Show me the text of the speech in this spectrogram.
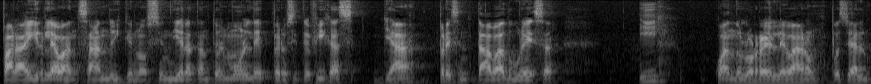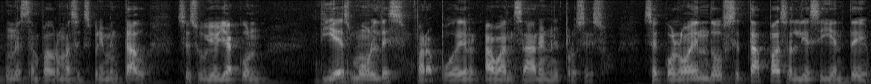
para irle avanzando y que no se hundiera tanto el molde, pero si te fijas ya presentaba dureza y cuando lo relevaron, pues ya un estampador más experimentado se subió ya con 10 moldes para poder avanzar en el proceso se coló en dos etapas, al día siguiente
